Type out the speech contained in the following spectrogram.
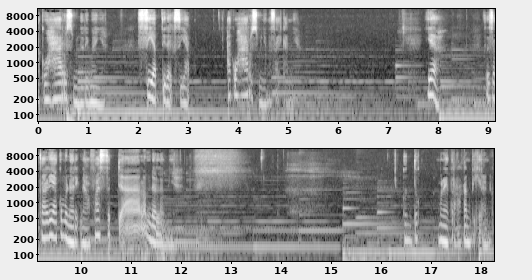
aku harus menerimanya siap tidak siap aku harus menyelesaikannya Ya, sesekali aku menarik nafas sedalam-dalamnya. Untuk menetralkan pikiranku.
